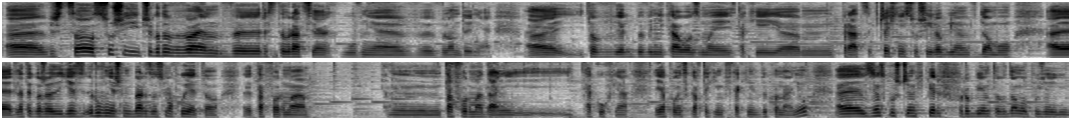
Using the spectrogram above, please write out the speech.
E, wiesz co, sushi przygotowywałem w restauracjach, głównie w, w Londynie. E, I to jakby wynikało z mojej takiej em, pracy. Wcześniej sushi robiłem w domu, dlatego że jest, również mi bardzo smakuje to, ta forma ta forma dań i, ta kuchnia japońska w takim, w takim wykonaniu. E, w związku z czym wpierw robiłem to w domu, później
